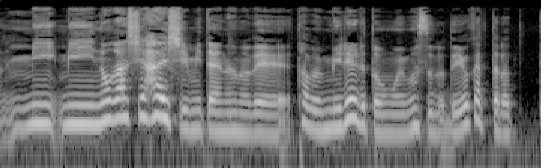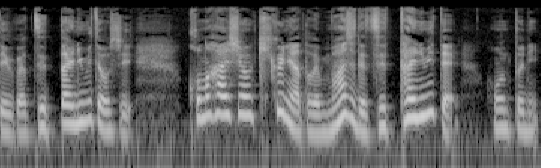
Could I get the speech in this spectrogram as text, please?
見、見逃し配信みたいなので、多分見れると思いますので、よかったらっていうか絶対に見てほしい。この配信を聞くにあたってマジで絶対に見て。本当に。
